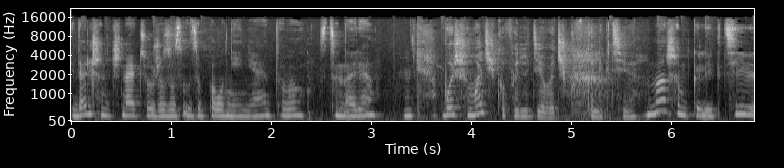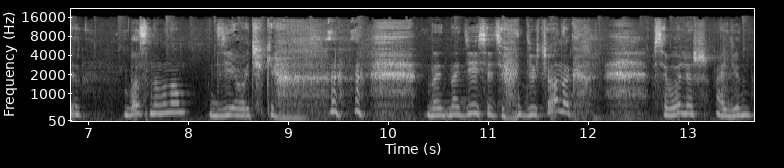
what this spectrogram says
И дальше начинается уже заполнение этого сценария. Больше мальчиков или девочек в коллективе? В нашем коллективе в основном девочки. На 10 девчонок всего лишь один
